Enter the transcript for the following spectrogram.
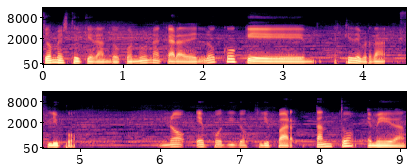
Yo me estoy quedando con una cara de loco que es que de verdad flipo. No he podido flipar tanto en mi vida.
